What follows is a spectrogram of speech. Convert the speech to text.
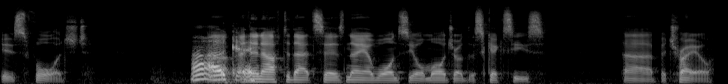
is forged. Uh, okay. and then after that says Naia warns the All-Maudra of the Skeksis uh, betrayal.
